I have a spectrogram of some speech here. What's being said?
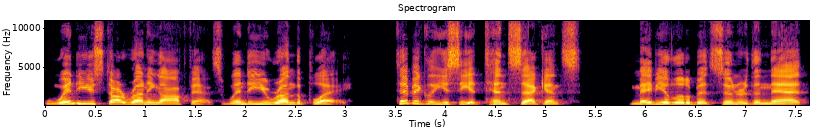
when do you start running offense? When do you run the play? Typically you see it 10 seconds, maybe a little bit sooner than that.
